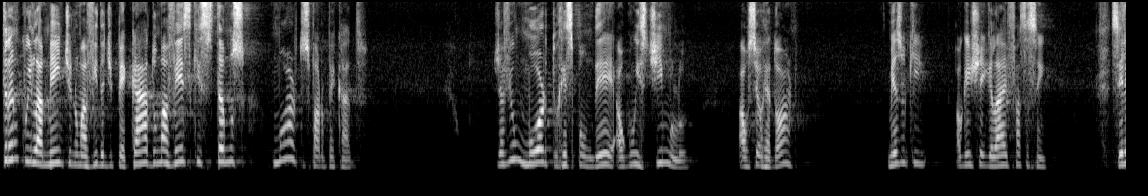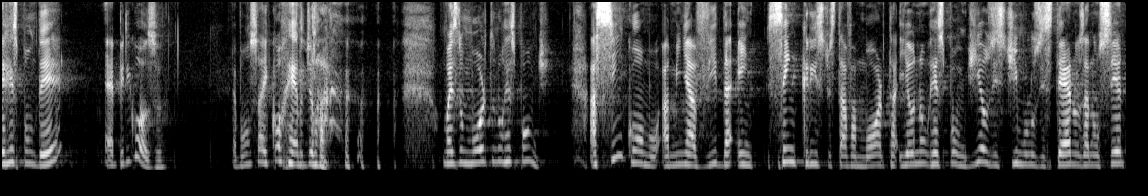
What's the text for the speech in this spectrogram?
tranquilamente numa vida de pecado, uma vez que estamos mortos para o pecado? Já viu um morto responder algum estímulo ao seu redor? Mesmo que alguém chegue lá e faça assim. Se ele responder, é perigoso. É bom sair correndo de lá. Mas o morto não responde. Assim como a minha vida em, sem Cristo estava morta e eu não respondia aos estímulos externos, a não ser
